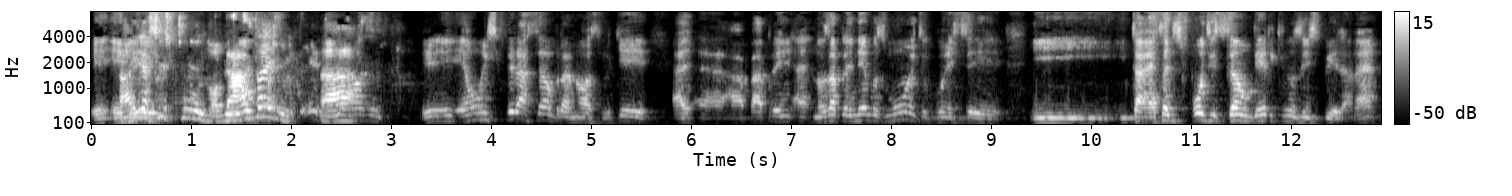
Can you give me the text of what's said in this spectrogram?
Ele, aí assistindo, o Albino está aí. Tá. É uma inspiração para nós, porque a, a, a, nós aprendemos muito com esse e, e tá, essa disposição dele que nos inspira, né?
